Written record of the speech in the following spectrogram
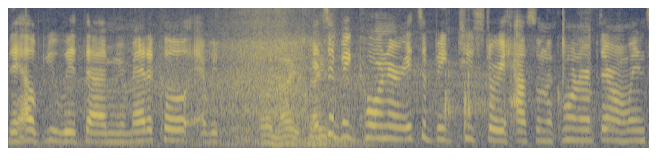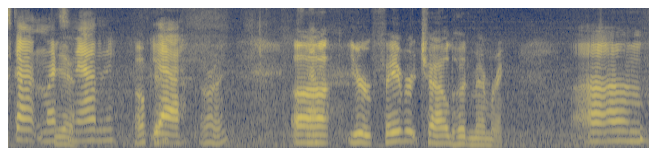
They help you with um, your medical, everything. Oh, nice. nice. It's a big corner. It's a big two-story house on the corner up there on Waynescott and Lexington Yeah. Avenue. Okay. Yeah. All right. Uh, your favorite childhood memory? um,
